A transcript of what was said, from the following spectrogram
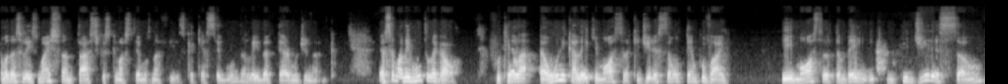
é uma das leis mais fantásticas que nós temos na física, que é a segunda lei da termodinâmica. Essa é uma lei muito legal, porque ela é a única lei que mostra que direção o tempo vai. E mostra também em que direção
